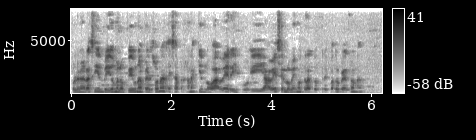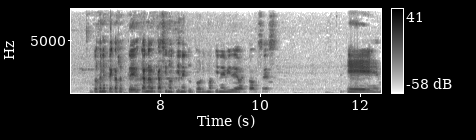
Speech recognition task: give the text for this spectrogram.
por lo menos si el video me lo pide una persona, esa persona es quien lo va a ver y, a veces lo ven otras 2, 3, 4 personas. Entonces en este caso este canal casi no tiene tutorial, no tiene video, entonces... Eh,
